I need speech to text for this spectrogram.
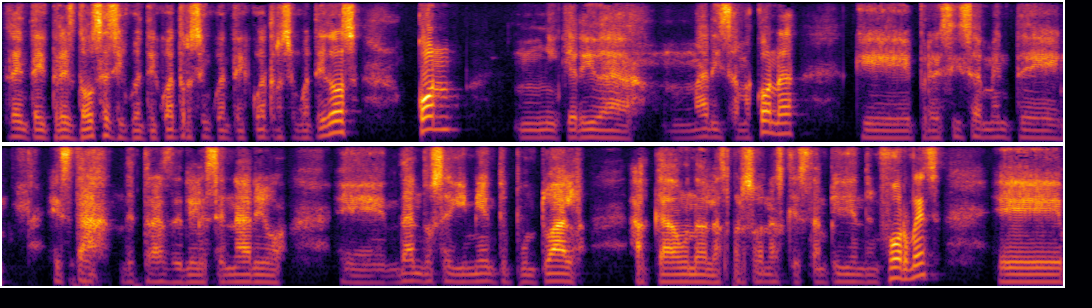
3312 54 54 52, con mi querida Marisa Macona, que precisamente está detrás del escenario eh, dando seguimiento puntual a cada una de las personas que están pidiendo informes. Eh,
